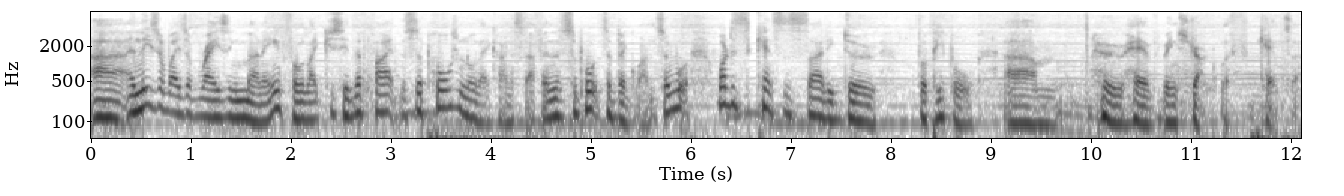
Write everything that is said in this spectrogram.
uh, and these are ways of raising money for, like you said, the fight, the support, and all that kind of stuff. And the support's a big one. So, what, what does the Cancer Society do for people um, who have been struck with cancer?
